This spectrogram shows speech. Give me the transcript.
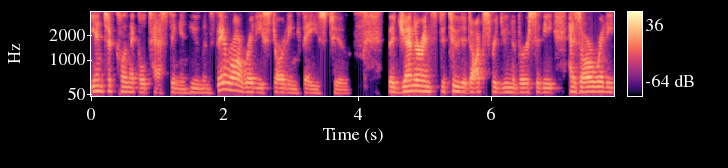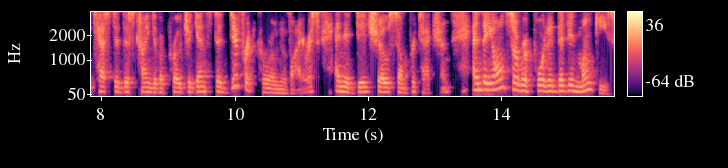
into clinical testing in humans. They're already starting phase two. The Jenner Institute at Oxford University has already tested this kind of approach against a different coronavirus, and it did show some protection. And they also reported that in monkeys,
